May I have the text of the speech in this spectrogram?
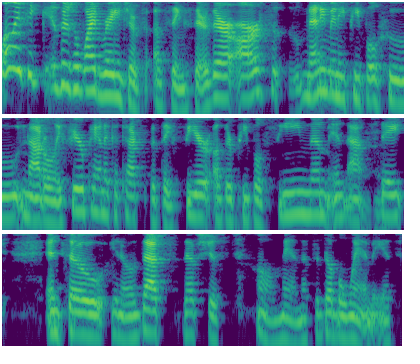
well, I think there's a wide range of, of things there. There are many, many people who not only fear panic attacks, but they fear other people seeing them in that mm-hmm. state. And so, you know, that's that's just oh man, that's a double whammy. It's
